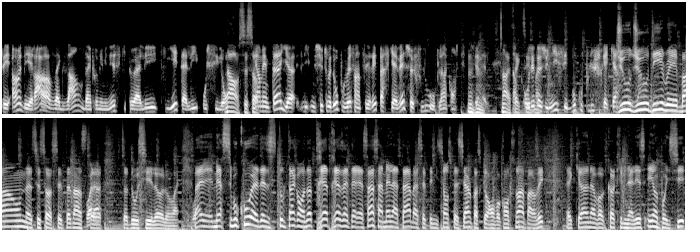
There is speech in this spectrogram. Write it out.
c'est un des rares exemples d'un premier ministre qui peut aller, qui est allé aussi loin. Non, c'est Et en ça. même temps, il y a, M. Trudeau pouvait s'en tirer parce qu'il y avait ce flou au plan constitutionnel. Ah, Donc, aux. États-Unis, c'est beaucoup plus fréquent. Juju D. Rebound, c'est ça, c'était dans ce, Voilà. ce dossier-là. Là, ouais. Ben, merci beaucoup euh, de c'est tout le temps qu'on a. Très, très intéressant. Ça met la table à cette émission spéciale parce qu'on va continuer à parler avec un avocat criminaliste et un policier.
